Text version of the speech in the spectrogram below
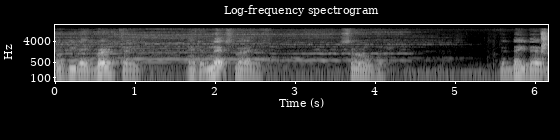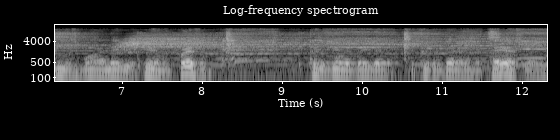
would be their birthday and the next life? So, the day that he was born maybe here in the present could have been the day that it could have been in the past life.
